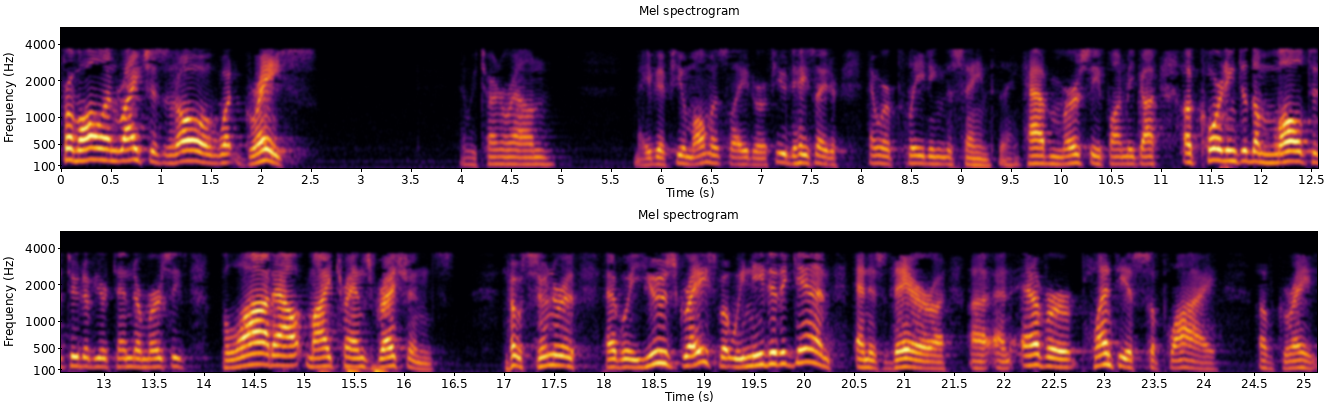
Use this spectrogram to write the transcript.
from all unrighteousness. Oh, what grace! And we turn around maybe a few moments later a few days later and we're pleading the same thing. Have mercy upon me, God, according to the multitude of your tender mercies. Blot out my transgressions. No sooner have we used grace, but we need it again. And it's there, an ever plenteous supply of grace.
